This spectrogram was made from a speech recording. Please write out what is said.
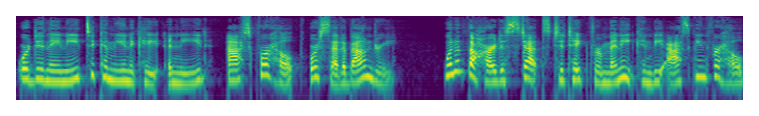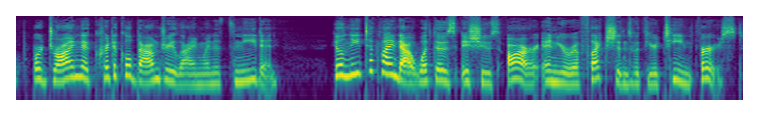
or do they need to communicate a need, ask for help, or set a boundary? One of the hardest steps to take for many can be asking for help or drawing a critical boundary line when it's needed. You'll need to find out what those issues are in your reflections with your teen first,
